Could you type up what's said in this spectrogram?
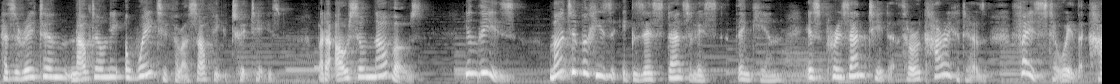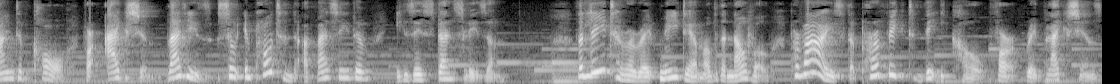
has written not only a weighty philosophic treatise, but also novels. In these, much of his existentialist thinking is presented through characters faced with a kind of call for action that is so important a facet of existentialism. The literary medium of the novel provides the perfect vehicle for reflections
